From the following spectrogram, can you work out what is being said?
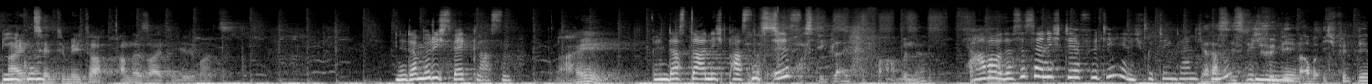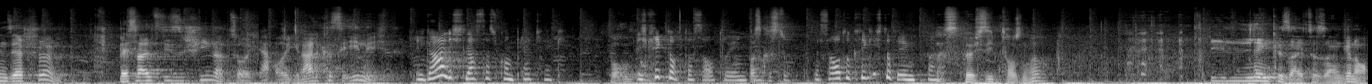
Biegung. ein Zentimeter an der Seite jeweils. Ne, dann würde ich es weglassen. Nein, Wenn das da nicht passend das ist ist. fast die gleiche Farbe, ne? Ja, aber das ist ja nicht der für den. Ich würde den gar nicht Ja, das ist nicht für benutzen. den, aber ich finde den sehr schön. Besser als dieses China-Zeug. Ja, Originale kriegst du eh nicht. Egal, ich lasse das komplett weg. Warum? Ich krieg doch das Auto irgendwann. Was kriegst du? Das Auto kriege ich doch irgendwann. Was? Höre ich 7000 Euro? Die linke Seite sein, genau.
